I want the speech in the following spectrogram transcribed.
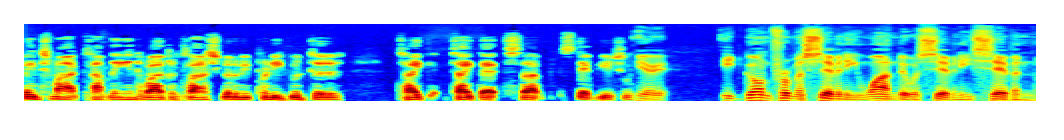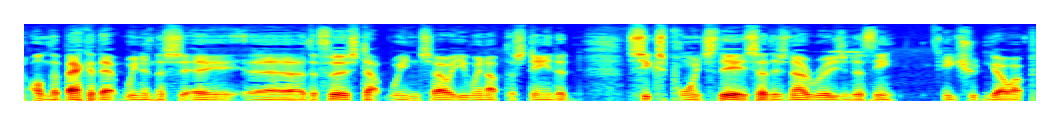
benchmark company into open class. You've got to be pretty good to take take that step, step usually. Yeah. He'd gone from a 71 to a 77 on the back of that win in the uh, uh, the first up win, so he went up the standard six points there. So there's no reason to think he shouldn't go up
